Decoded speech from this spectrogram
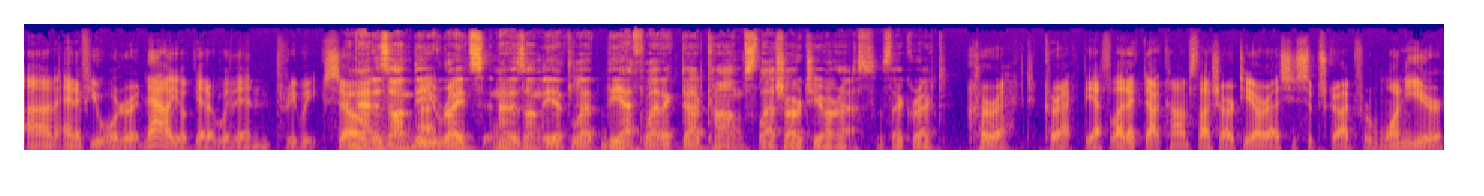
Um, and if you order it now, you'll get it within three weeks. So And that is on the uh, rights, and that is on the athlet, theathletic.com slash RTRS. Is that correct? Correct, correct. Theathletic.com slash RTRS. You subscribe for one year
